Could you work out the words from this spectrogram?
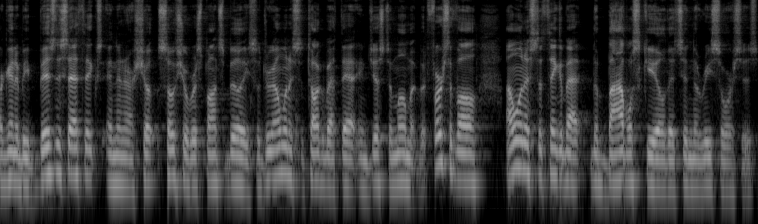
are going to be business ethics and then our social responsibility. So, Drew, I want us to talk about that in just a moment. But first of all, I want us to think about the Bible skill that's in the resources.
